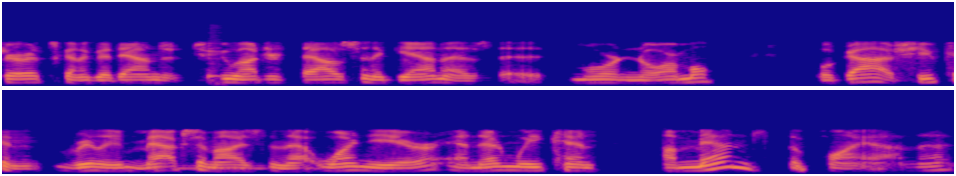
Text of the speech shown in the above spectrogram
sure it's going to go down to 200,000 again as the more normal. Well, gosh, you can really maximize in that one year, and then we can amend the plan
